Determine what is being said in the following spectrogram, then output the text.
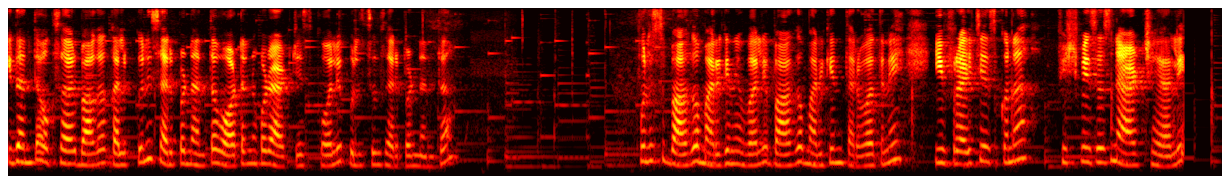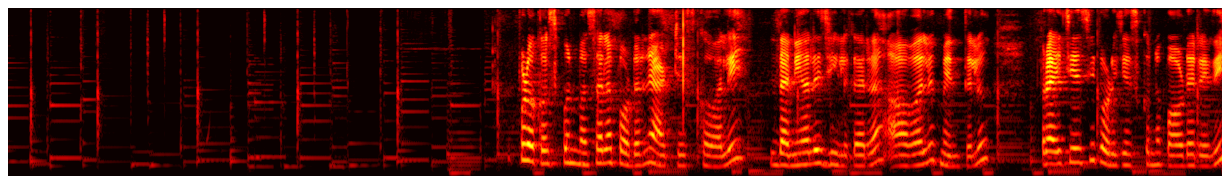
ఇదంతా ఒకసారి బాగా కలుపుకొని సరిపడినంత వాటర్ని కూడా యాడ్ చేసుకోవాలి. పులుసుకు సరిపడినంత. పులుసు బాగా మరిగనివ్వాలి. బాగా మరిగిన తర్వాతనే ఈ ఫ్రై చేసుకున్న ఫిష్ పీసెస్ని యాడ్ చేయాలి. ఇప్పుడు ఒక స్పూన్ మసాలా పౌడర్ని యాడ్ చేసుకోవాలి. ధనియాలు జీలకర్ర ఆవాలు మెంతులు ఫ్రై చేసి పొడి చేసుకున్న పౌడర్ ఇది.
